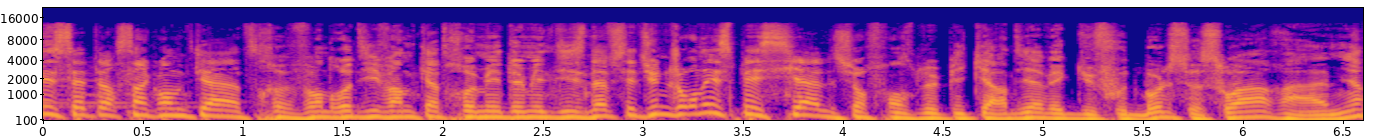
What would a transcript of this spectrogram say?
est 7h54, vendredi 24 mai 2019. C'est une journée spéciale sur France Bleu Picardie avec du football ce soir à Amiens.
